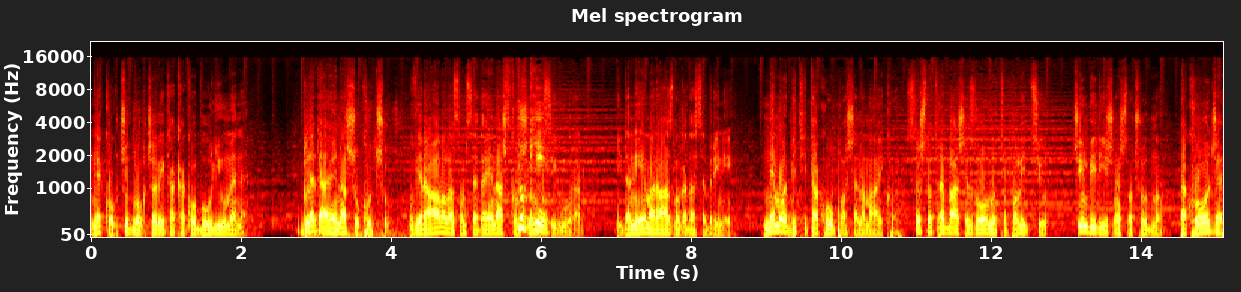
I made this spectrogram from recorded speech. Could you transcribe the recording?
nekog čudnog čovjeka kako bulji u mene. Gledao je našu kuću, uvjeravala sam se da je naš komšin siguran i da nema razloga da se brini. Nemoj biti tako uplašena, majko. Sve što trebaš je zovnuti policiju, čim vidiš nešto čudno. Također,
